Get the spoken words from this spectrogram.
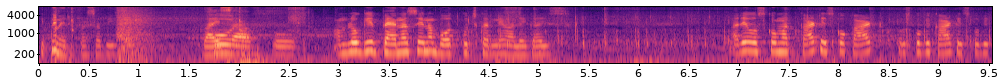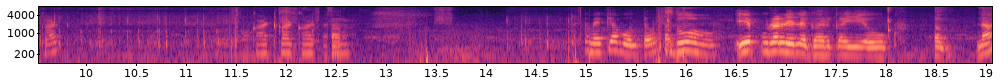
कितने मेरे पास अभी। भाई साहब हम लोग ये बैनर से ना बहुत कुछ करने वाले गाइस अरे उसको मत काट इसको काट उसको भी काट इसको भी काट। काट काट काट। मैं क्या बोलता हूँ? दो। ये पूरा ले ले घर का ये ओक। सब ना?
